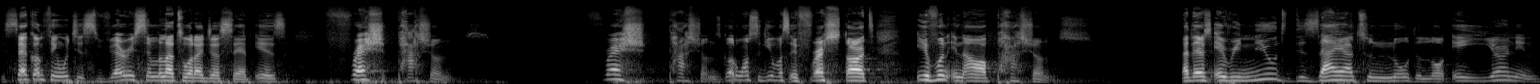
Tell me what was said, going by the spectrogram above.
The second thing, which is very similar to what I just said, is fresh passions. Fresh passions. God wants to give us a fresh start, even in our passions. There's a renewed desire to know the Lord, a yearning.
